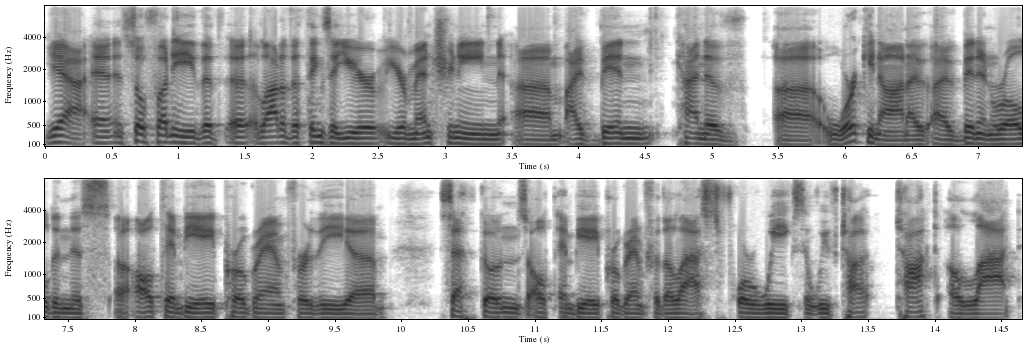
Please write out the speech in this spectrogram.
Yeah, and it's so funny that uh, a lot of the things that you're you're mentioning, um, I've been kind of uh, working on. I've, I've been enrolled in this uh, Alt MBA program for the um, Seth Godin's Alt MBA program for the last four weeks, and we've ta- talked a lot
